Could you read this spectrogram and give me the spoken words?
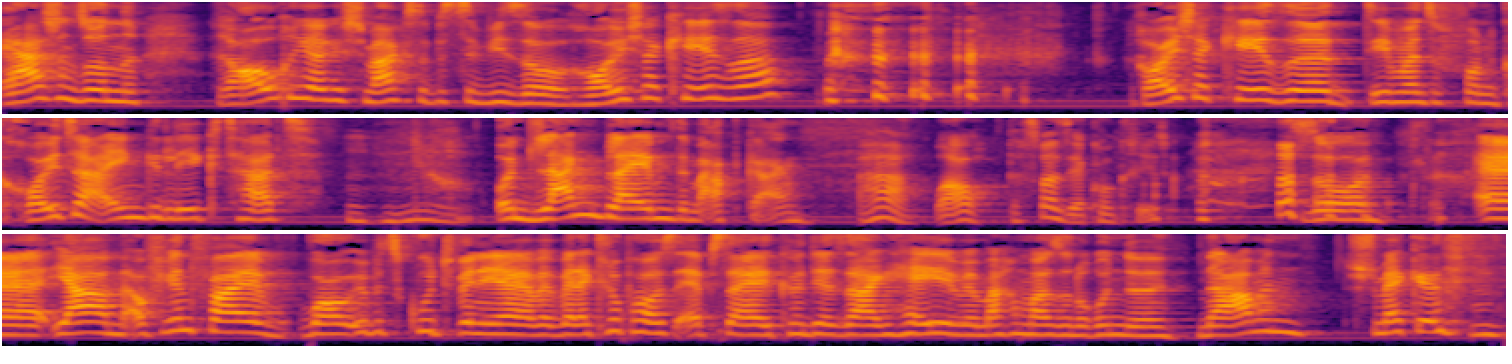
ja, schon so ein rauchiger Geschmack, so ein bisschen wie so Räucherkäse. Räucherkäse, den man so von Kräuter eingelegt hat und langbleibend im Abgang. Ah, wow, das war sehr konkret. So, äh, ja, auf jeden Fall, wow, übelst gut, wenn ihr bei der Clubhouse-App seid, könnt ihr sagen, hey, wir machen mal so eine Runde Namen schmecken.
